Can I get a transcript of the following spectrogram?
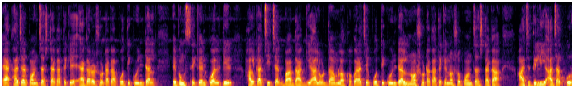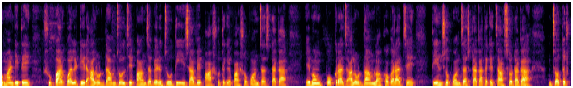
এক হাজার পঞ্চাশ টাকা থেকে এগারোশো টাকা প্রতি কুইন্টাল এবং সেকেন্ড কোয়ালিটির হালকা চিচাক বা দাগি আলুর দাম লক্ষ্য করা আছে প্রতি কুইন্টাল নশো টাকা থেকে নশো পঞ্চাশ টাকা। আজ দিল্লি আজাদপুর মান্ডিতে সুপার কোয়ালিটির আলুর দাম চলছে পাঞ্জাবের জ্যোতি হিসাবে পাঁচশো থেকে পাঁচশো পঞ্চাশ টাকা এবং পোকরাজ আলুর দাম লক্ষ্য করা আছে তিনশো পঞ্চাশ টাকা থেকে চারশো টাকা। যথেষ্ট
